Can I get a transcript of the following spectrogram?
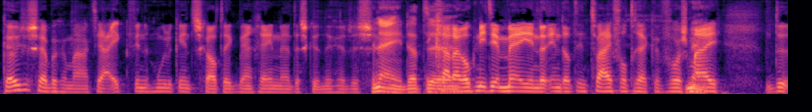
keuzes hebben gemaakt. Ja, ik vind het moeilijk in te schatten. Ik ben geen deskundige, dus... Nee, dat... Ik ga daar ook niet in mee in, de, in dat in twijfel trekken. Volgens Nee. mij de,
